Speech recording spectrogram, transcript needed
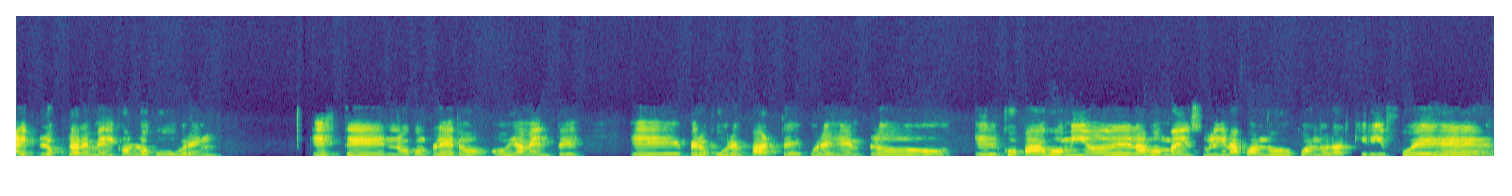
hay, los planes médicos lo cubren, este, no completo, obviamente, eh, pero cubren parte. Por ejemplo, el copago mío de la bomba de insulina cuando, cuando la adquirí fue,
